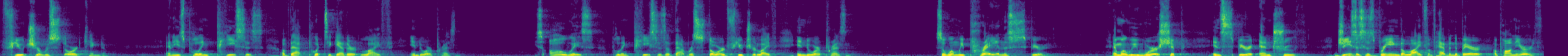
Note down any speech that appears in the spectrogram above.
future restored kingdom. And he's pulling pieces of that put together life into our present. He's always pulling pieces of that restored future life into our present. So when we pray in the Spirit and when we worship in spirit and truth, Jesus is bringing the life of heaven to bear upon the earth.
